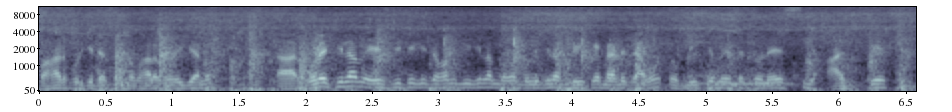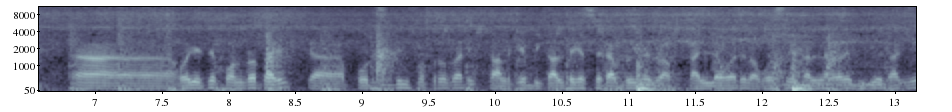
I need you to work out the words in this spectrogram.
পাহাড়পুর যেটা তোমরা ভালো করেই জানো। আর বলেছিলাম এসডি থেকে যখন গিয়েছিলাম, তখন বলেছিলাম বি ক্যাবিনেটে যাব। তো বি ক্যাবিনেটে চলে এসেছি আজকে হয়ে যেতে পনেরো তারিখ পরশু দিন সতেরো তারিখ। কালকে বিকাল থেকে সেটা আপ কালনগরের কালীনগরের অবশ্যই কালীনগরের ভিডিও থাকবে।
